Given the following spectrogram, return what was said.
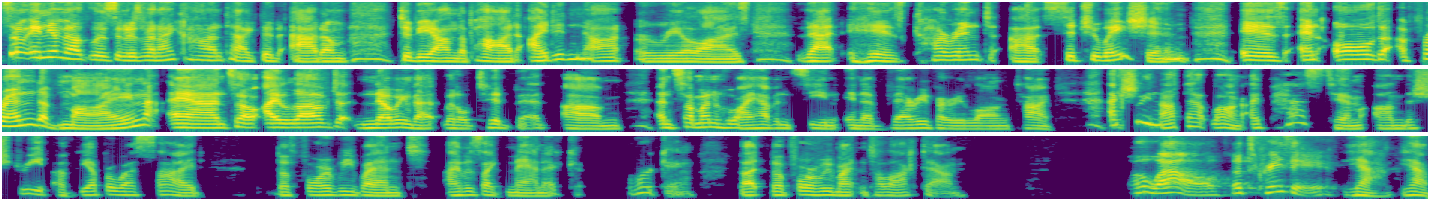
So, in your mouth listeners, when I contacted Adam to be on the pod, I did not realize that his current uh, situation is an old friend of mine. And so I loved knowing that little tidbit um, and someone who I haven't seen in a very, very long time. Actually, not that long. I passed him on the street of the Upper West Side before we went. I was like manic working, but before we went into lockdown. Oh wow, that's crazy. Yeah, yeah.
